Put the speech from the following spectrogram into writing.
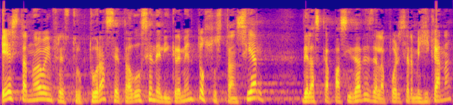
Esta nueva infraestructura se traduce en el incremento sustancial de las capacidades de la Fuerza Aérea Mexicana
